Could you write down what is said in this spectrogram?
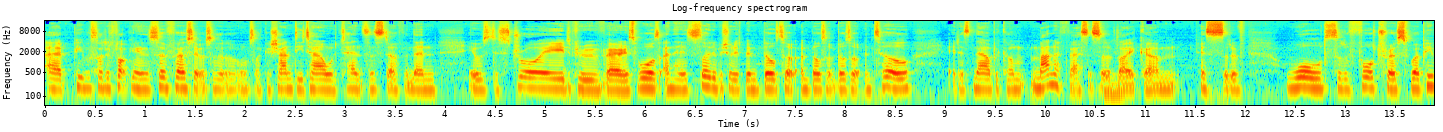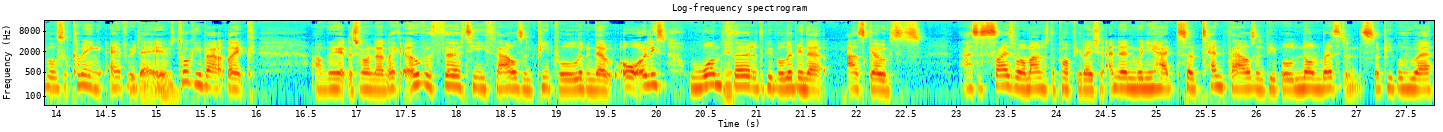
uh, people started flocking in so first it was sort of almost like a shanty town with tents and stuff and then it was destroyed through various wars and then slowly but surely it's been built up and built up and built up until it has now become manifest it's sort of Mhm. like um it's sort of walled sort of fortress where people were coming every day it was talking about like I'm gonna get this wrong now. Like over thirty thousand people living there, or at least one Yeah. third of the people living there as ghosts. That's a sizable amount of the population. And then when you had sort of ten thousand people, non-residents, so people who were,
